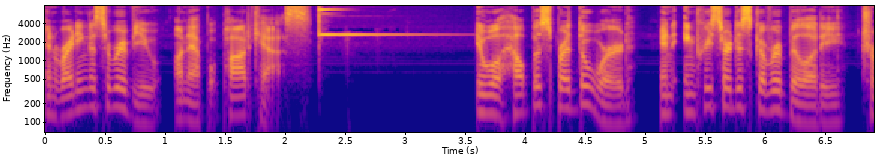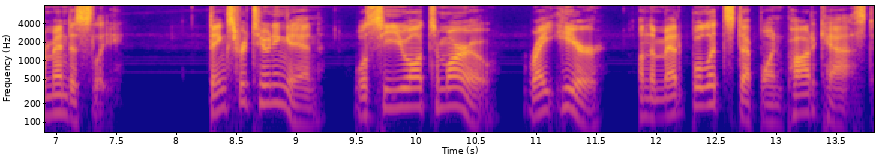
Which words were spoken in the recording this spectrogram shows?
and writing us a review on Apple Podcasts. It will help us spread the word and increase our discoverability tremendously. Thanks for tuning in. We'll see you all tomorrow right here on the MedBullets Step 1 podcast.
